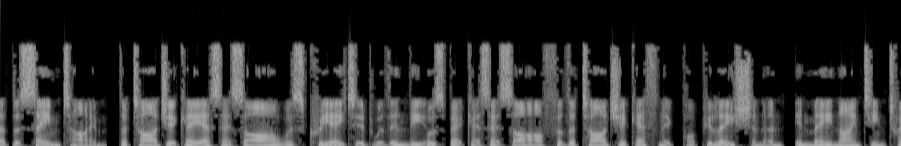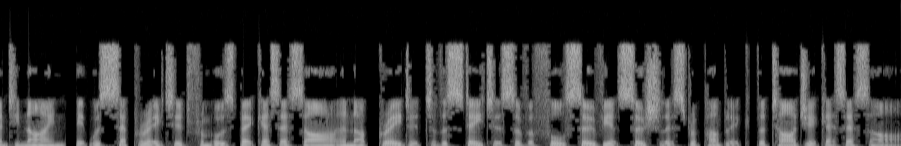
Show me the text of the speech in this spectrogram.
At the same time, the Tajik ASSR was created within the Uzbek SSR for the Tajik ethnic population and, in May 1929, it was separated from Uzbek SSR and upgraded to the status of a full Soviet Socialist Republic the Tajik SSR.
